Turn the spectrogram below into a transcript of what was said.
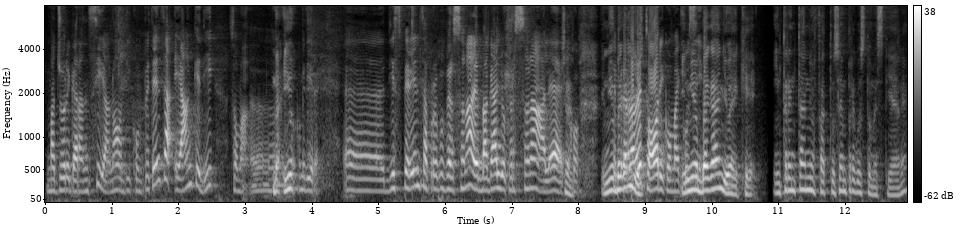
maggiore garanzia no? di competenza e anche di, insomma, eh, io... come dire, eh, di esperienza proprio personale, bagaglio personale, ecco. Certo. Il mio bagaglio, retorico, ma è così. Il mio bagaglio è che in 30 anni ho fatto sempre questo mestiere,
